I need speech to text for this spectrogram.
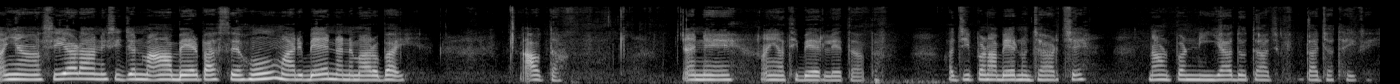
અહીંયા શિયાળાની સિઝનમાં આ બેર પાસે હું, મારી બેન અને મારો ભાઈ આવતા. અને અહીંયાથી બેર લેતા હતા. હજી પણ આ બેરનું ઝાડ છે. નાનપણની યાદો તાજ તાજા થઈ ગઈ.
